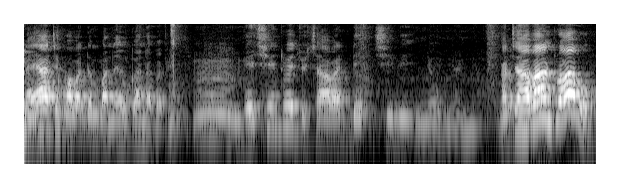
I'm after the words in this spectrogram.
naye ate mwabaddemu bannayuganda babiri. Ekintu ekyo kyabadde kibi nnyo nnyo nnyo. Kati abantu abo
